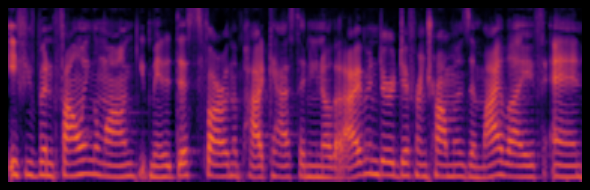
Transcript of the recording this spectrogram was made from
if you've been following along, you've made it this far in the podcast, and you know that I've endured different traumas in my life. And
